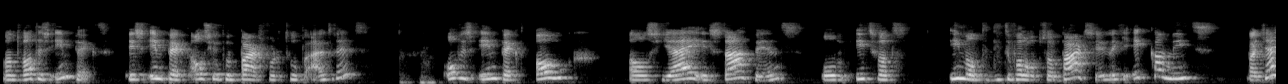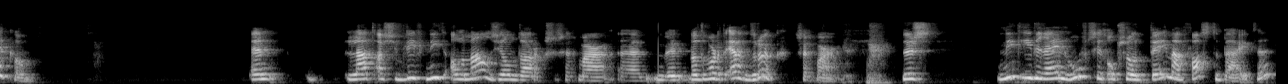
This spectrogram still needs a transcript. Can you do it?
Want wat is impact? Is impact als je op een paard voor de troepen uitrent? Of is impact ook als jij in staat bent om iets wat iemand die toevallig op zo'n paard zit, weet je, ik kan niet wat jij kan. En laat alsjeblieft niet allemaal Jeanne d'Arc's, zeg maar. Uh, want dan wordt het erg druk, zeg maar. Dus niet iedereen hoeft zich op zo'n thema vast te bijten.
